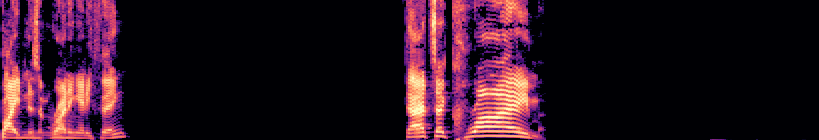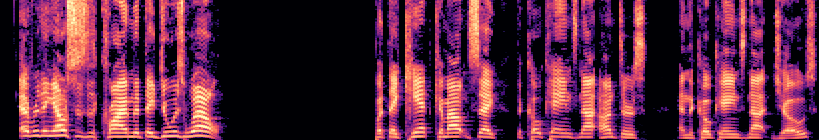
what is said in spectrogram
Biden isn't running anything. That's a crime. Everything else is the crime that they do as well. But they can't come out and say the cocaine's not Hunter's and the cocaine's not Joe's.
